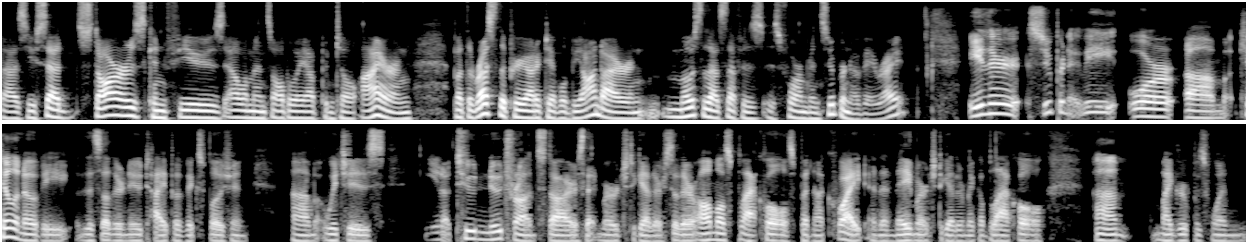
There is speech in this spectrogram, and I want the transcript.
As you said, stars confuse elements all the way up until iron, but the rest of the periodic table beyond iron, most of that stuff is, is formed in supernovae, right? Either supernovae or um, kilonovae, this other new type of explosion, um, which is you know two neutron stars that merge together so they're almost black holes but not quite and then they merge together and make a black hole um, my group was one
